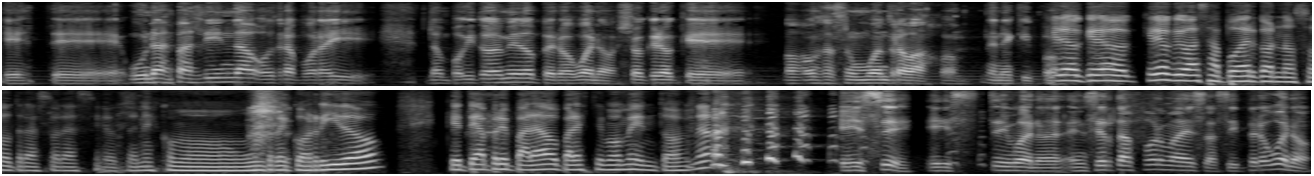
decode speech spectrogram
Este, una es más linda, otra por ahí da un poquito de miedo, pero bueno, yo creo que vamos a hacer un buen trabajo en equipo. Creo, creo, creo que vas a poder con nosotras, Horacio. Tenés como un recorrido que te ha preparado para este momento, ¿no? sí, sí, bueno, en cierta forma es así. Pero bueno,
